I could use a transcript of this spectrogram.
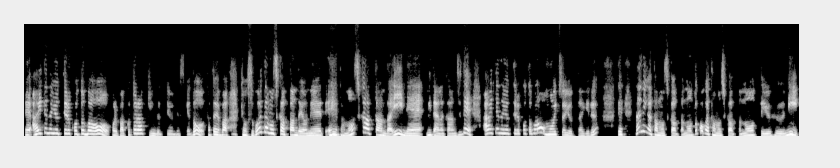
で、相手の言ってる言葉を、これバックトラッキングって言うんですけど、例えば、今日すごい楽しかったんだよねって、えー、楽しかったんだ、いいね、みたいな感じで、相手の言ってる言葉をもう一度言ってあげる。で、何が楽しかったの？どこが楽しかったの？っていう風に、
